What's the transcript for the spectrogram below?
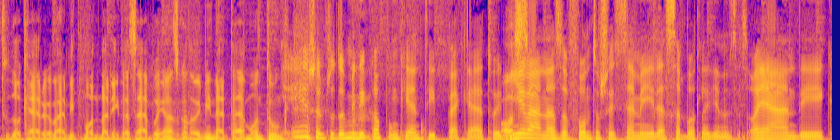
tudok erről már mit mondani igazából. Én azt gondolom, hogy mindent elmondtunk. Én sem tudok, mindig kapunk ilyen tippeket, hogy Azt- nyilván az a fontos, hogy személyre szabott legyen ez az ajándék,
